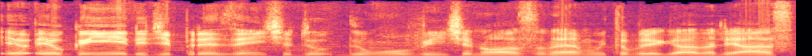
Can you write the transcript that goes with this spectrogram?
eu, eu, ganhei ele de presente de um ouvinte nosso, né? Muito obrigado, aliás.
